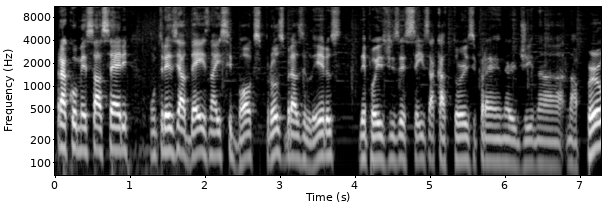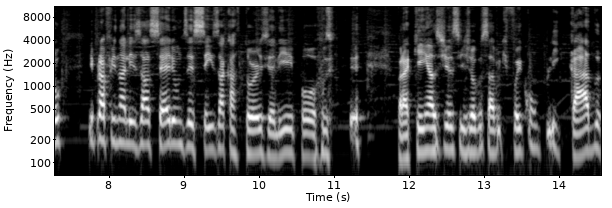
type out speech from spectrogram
Para começar a série, um 13 a 10 na Icebox para os brasileiros, depois 16 a 14 para a Energy na, na Pearl, e para finalizar a série, um 16 a 14 ali, pô. para quem assistiu esse jogo sabe que foi complicado.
